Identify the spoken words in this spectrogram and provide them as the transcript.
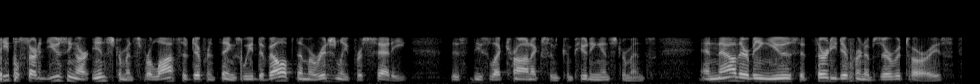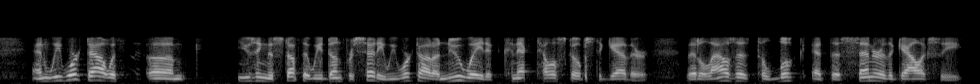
people started using our instruments for lots of different things. We developed them originally for SETI, this, these electronics and computing instruments, and now they're being used at 30 different observatories. And we worked out with um, using the stuff that we had done for SETI, we worked out a new way to connect telescopes together that allows us to look at the center of the galaxy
